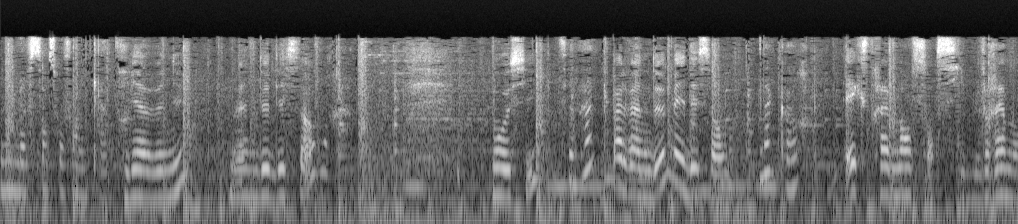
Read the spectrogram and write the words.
1964. Bienvenue. 22 décembre. Moi aussi. C'est vrai? Pas le 22, mais décembre. D'accord. Extrêmement sensible, vraiment.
